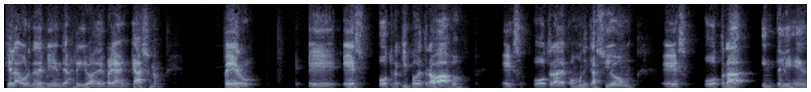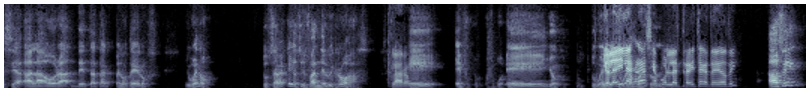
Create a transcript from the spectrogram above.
que las órdenes vienen de arriba, de Brian Cashman, pero eh, es otro equipo de trabajo, es otra de comunicación, es otra inteligencia a la hora de tratar peloteros. Y bueno, tú sabes que yo soy fan de Luis Rojas. Claro. Eh, yo tuve, Yo le di las gracias por la entrevista que te dio a ti. Ah, sí.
